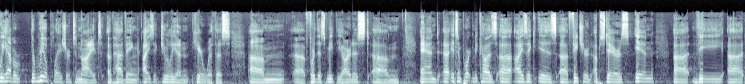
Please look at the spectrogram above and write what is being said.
we have a, the real pleasure tonight of having Isaac Julien here with us um, uh, for this Meet the Artist. Um, and uh, it's important because uh, Isaac is uh, featured upstairs in uh, the uh,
